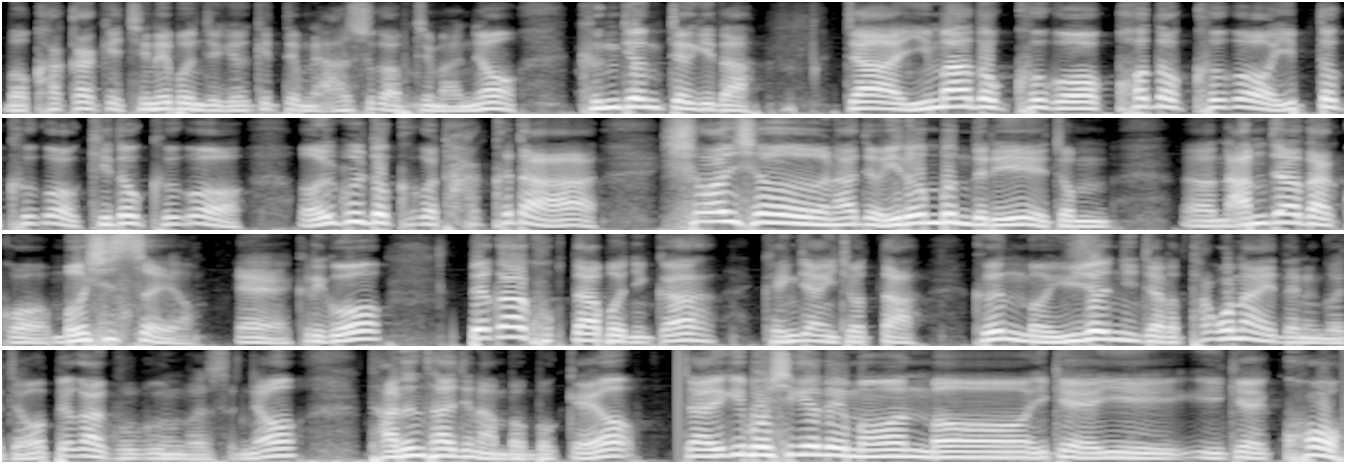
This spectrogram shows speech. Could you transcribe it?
뭐 가깝게 지내본 적이 없기 때문에 알 수가 없지만요. 긍정적이다. 자, 이마도 크고 코도 크고 입도 크고 귀도 크고 얼굴도 크고 다 크다. 시원시원하죠. 이런 분들이 좀 어, 남자답고 멋있어요. 예. 그리고 뼈가 굵다 보니까 굉장히 좋다. 그건 뭐 유전인자로 타고나야 되는 거죠. 뼈가 굵은 것은요. 다른 사진 한번 볼게요. 자 여기 보시게 되면 뭐 이게 이 이게 코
